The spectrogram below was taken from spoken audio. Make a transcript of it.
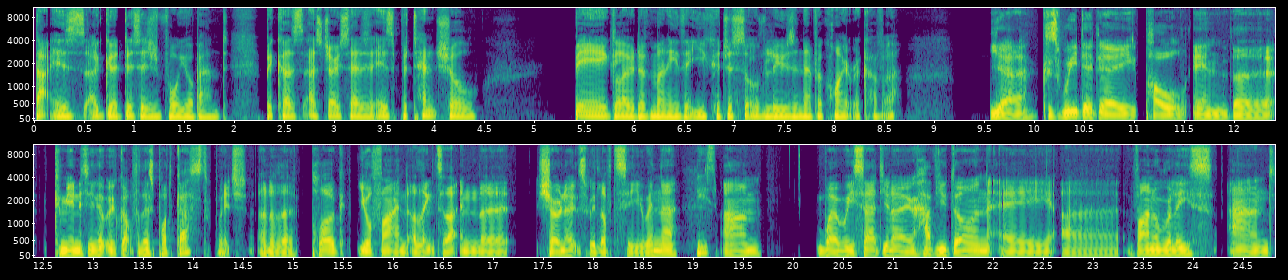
that is a good decision for your band. Because as Joe said, it is potential big load of money that you could just sort of lose and never quite recover. Yeah, because we did a poll in the community that we've got for this podcast, which another plug. You'll find a link to that in the show notes. We'd love to see you in there. Please. Um, where we said, you know, have you done a uh, vinyl release? And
